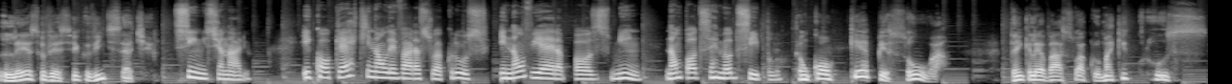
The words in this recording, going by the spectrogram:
lesse o versículo 27. Sim, missionário. E qualquer que não levar a sua cruz e não vier após mim, não pode ser meu discípulo. Então, qualquer pessoa tem que levar a sua cruz. Mas que cruz?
